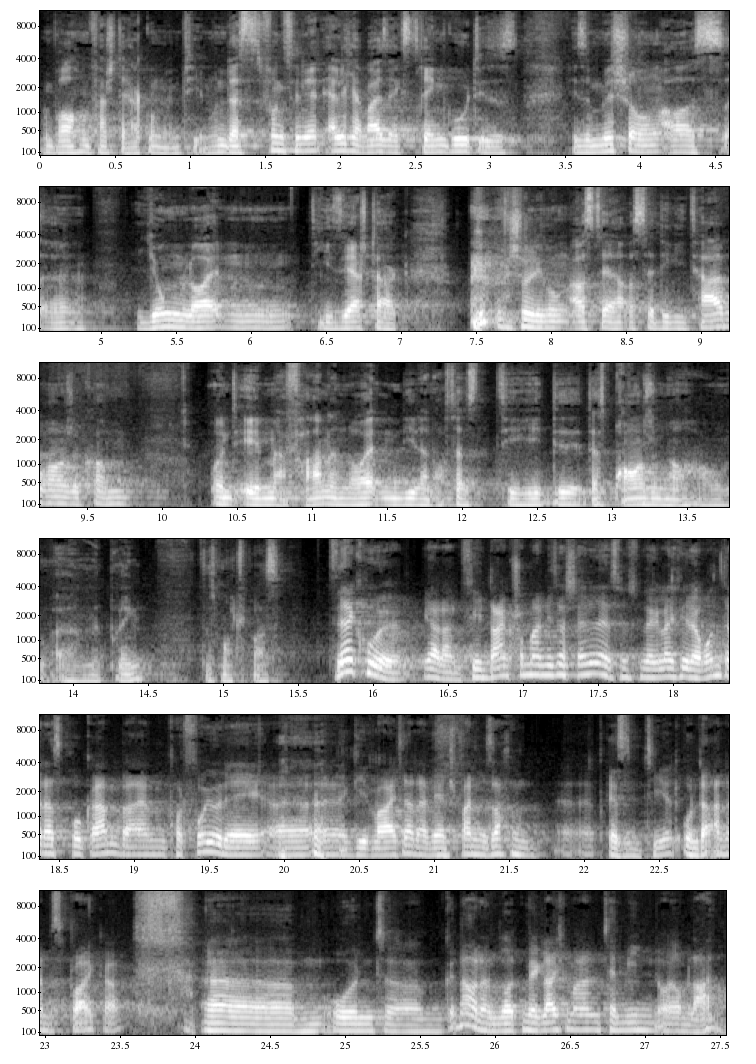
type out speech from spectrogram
und brauchen Verstärkung im Team. Und das funktioniert ehrlicherweise extrem gut, dieses, diese Mischung aus äh, jungen Leuten, die sehr stark, Entschuldigung, aus der, aus der Digitalbranche kommen und eben erfahrenen Leuten, die dann auch das, die, das Branchen-Know-how äh, mitbringen. Das macht Spaß. Sehr cool. Ja, dann vielen Dank schon mal an dieser Stelle. Jetzt müssen wir gleich wieder runter. Das Programm beim Portfolio Day äh, äh geht weiter. Da werden spannende Sachen äh, präsentiert, unter anderem Spriker. Ähm, und ähm, genau, dann sollten wir gleich mal einen Termin in eurem Laden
